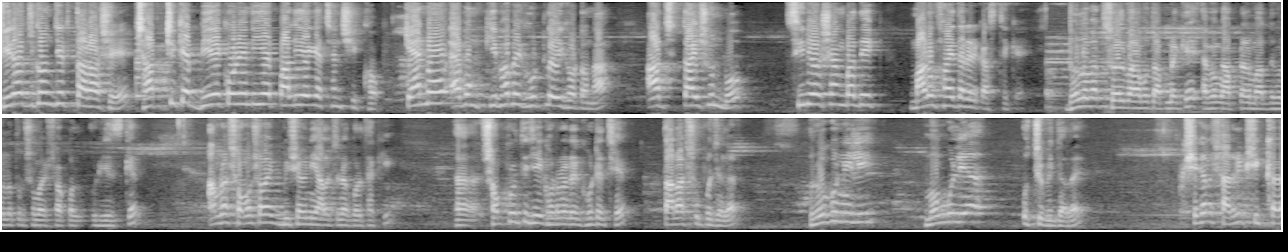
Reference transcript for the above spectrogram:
সিরাজগঞ্জের তারাশে ছাত্রীকে বিয়ে করে নিয়ে পালিয়ে গেছেন শিক্ষক। কেন এবং কীভাবে ঘটলো এই ঘটনা? আজ তাই শুনব সিনিয়র সাংবাদিক মারুফ হায়দারের কাছ থেকে। ধন্যবাদ সোহেল মাহমুদ আপনাকে এবং আপনার মাধ্যমে নতুন সময় সকল অডিয়েন্সকে আমরা সমসাময়িক বিষয় নিয়ে আলোচনা করে থাকি। সম্প্রতি যে ঘটনাটা ঘটেছে তারাস উপজেলার রঘুনীলি মঙ্গোলিয়া উচ্চ বিদ্যালয়, সেখানে শারীরিক শিক্ষা,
